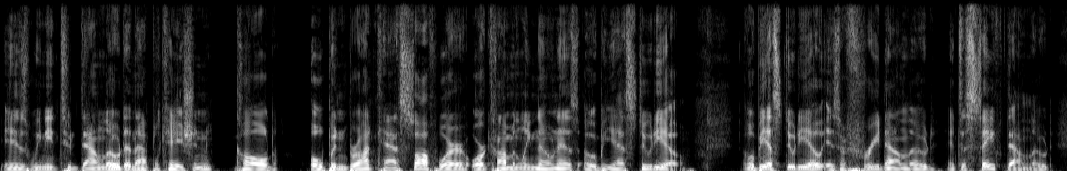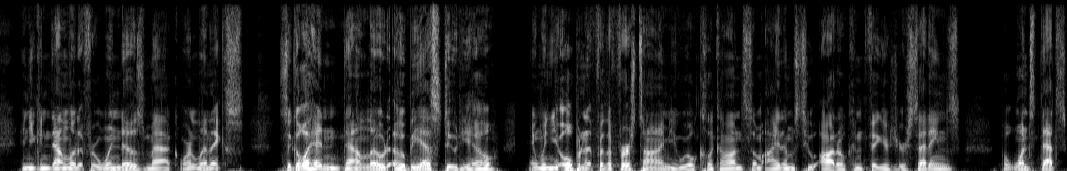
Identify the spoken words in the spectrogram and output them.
is we need to download an application called Open Broadcast Software or commonly known as OBS Studio. OBS Studio is a free download, it's a safe download, and you can download it for Windows, Mac, or Linux. So go ahead and download OBS Studio, and when you open it for the first time, you will click on some items to auto configure your settings. But once that's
